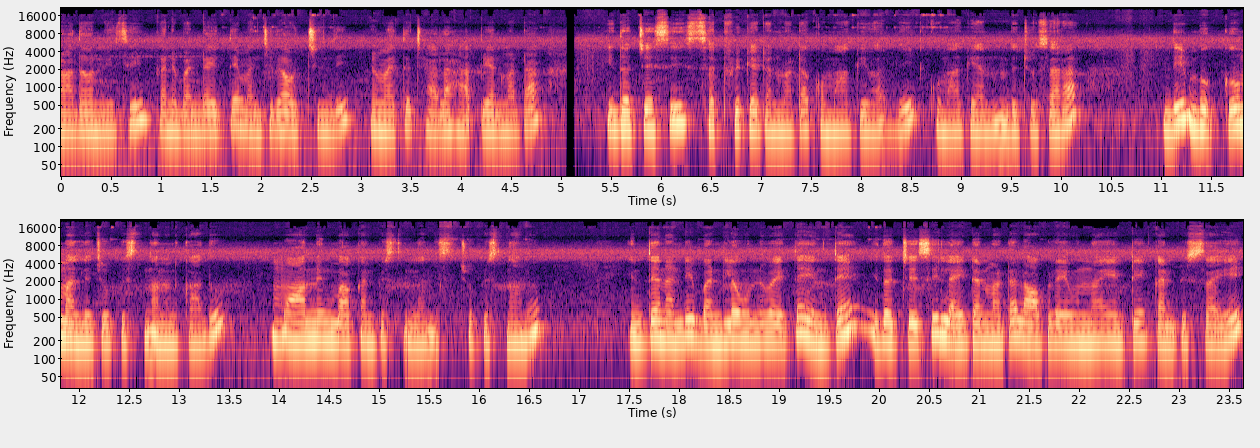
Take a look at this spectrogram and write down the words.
రాదో అనేసి. కానీ బండి అయితే మంచిగా వచ్చింది. మేమైతే చాలా హ్యాపీ అనమాట ఇది వచ్చేసి సర్టిఫికేట్ అనమాట కుమాకి వారిది. కుమాకి అందు చూసారా? ఇది బుక్ మళ్ళీ చూపిస్తున్నానని కాదు. మార్నింగ్ బాగా కనిపిస్తుందని చూపిస్తున్నాను. ఇంతేనండి బండిలో ఉన్నవి అయితే ఇంతే. ఇది వచ్చేసి లైట్ అనమాట లోపల ఏమున్నాయి ఏంటి కనిపిస్తాయి.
